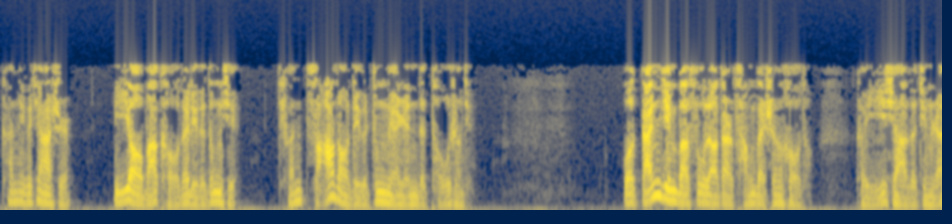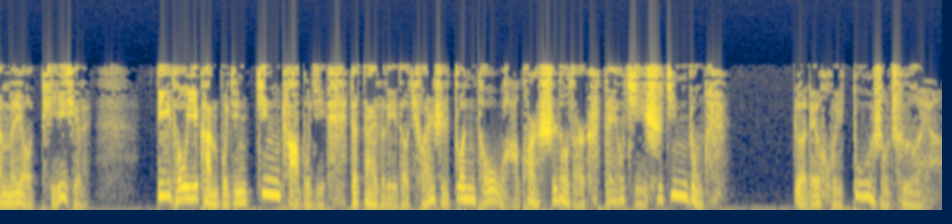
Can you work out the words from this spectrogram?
看那个架势，要把口袋里的东西全砸到这个中年人的头上去。我赶紧把塑料袋藏在身后头，可一下子竟然没有提起来。低头一看，不禁惊诧不已：这袋子里头全是砖头、瓦块、石头子儿，得有几十斤重，这得毁多少车呀！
